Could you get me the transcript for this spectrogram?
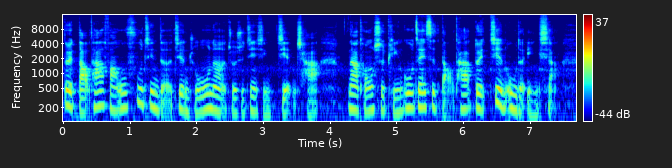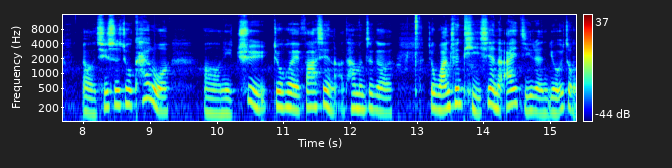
对倒塌房屋附近的建筑物呢，就是进行检查。那同时评估这一次倒塌对建物的影响。呃，其实就开罗，呃，你去就会发现啊，他们这个就完全体现了埃及人有一种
